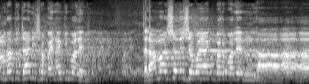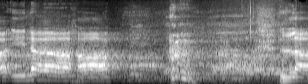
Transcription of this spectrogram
আমরা তো জানি সবাই, নাকি বলেন? তাহলে আমার সাথে সবাই একবার বলেন, লা ইলাহা লা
